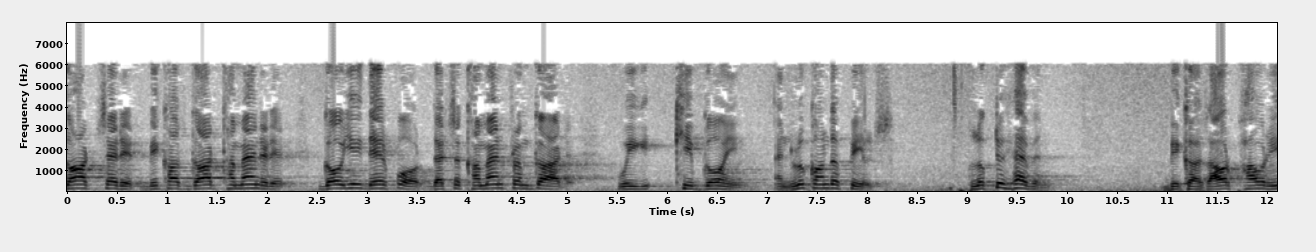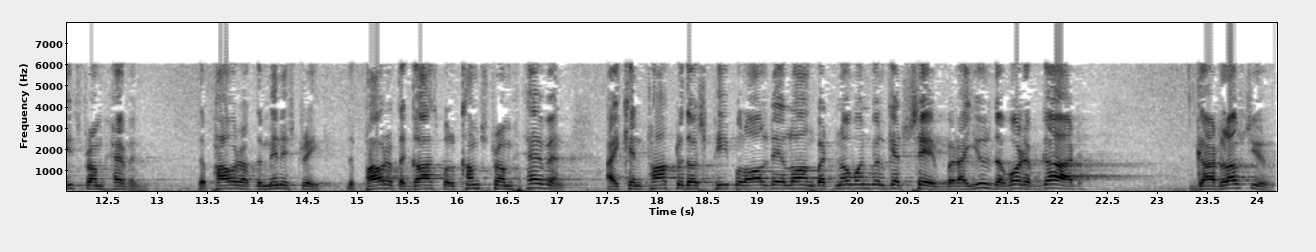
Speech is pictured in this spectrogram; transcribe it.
God said it, because God commanded it. Go ye therefore, that's a command from God. We keep going and look on the fields. Look to heaven because our power is from heaven. The power of the ministry, the power of the gospel comes from heaven. I can talk to those people all day long, but no one will get saved. But I use the word of God. God loves you.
